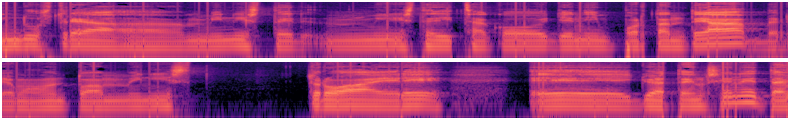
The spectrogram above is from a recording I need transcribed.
industria minister, ministeritzako jende importantea, bere momentuan ministro ministroa ere e, joaten zen eta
